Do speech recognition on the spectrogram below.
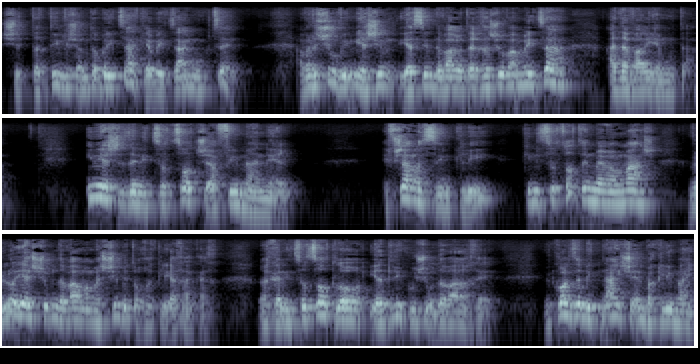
שתטיל שם את הביצה, כי הביצה היא מוקצה. אבל שוב, אם ישים, ישים דבר יותר חשוב מהביצה, הדבר יהיה מותר. אם יש איזה ניצוצות שעפים מהנר, אפשר לשים כלי, כי ניצוצות הן ממש, ולא יהיה שום דבר ממשי בתוך הכלי אחר כך. רק הניצוצות לא ידליקו שום דבר אחר. וכל זה בתנאי שאין בכלי מים.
